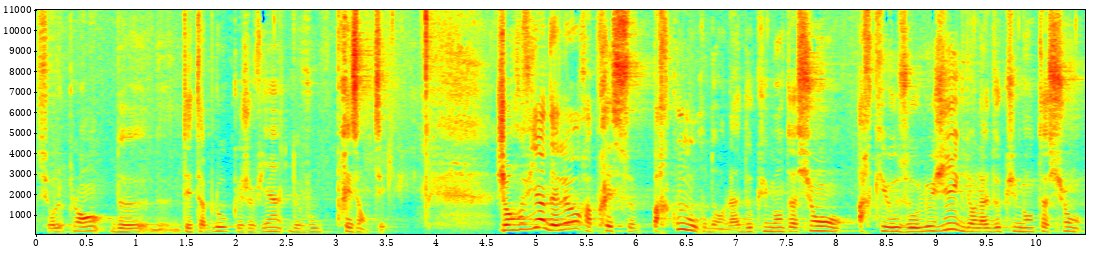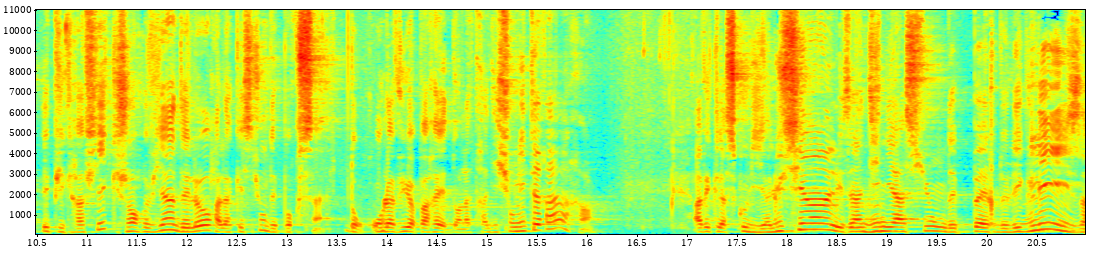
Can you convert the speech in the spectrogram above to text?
sur le plan des tableaux que je viens de vous présenter. J'en reviens dès lors, après ce parcours dans la documentation archéozoologique, dans la documentation épigraphique, j'en reviens dès lors à la question des porcins. Donc, on l'a vu apparaître dans la tradition littéraire, avec la scolia Lucien, les indignations des pères de l'Église,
